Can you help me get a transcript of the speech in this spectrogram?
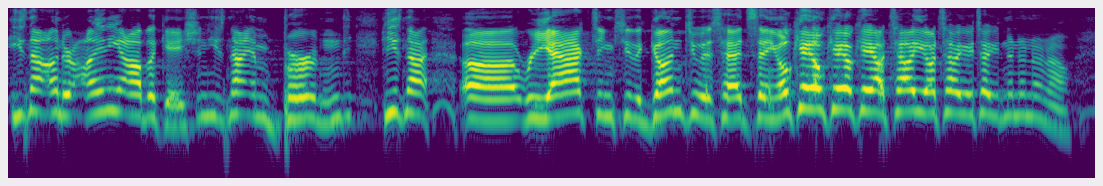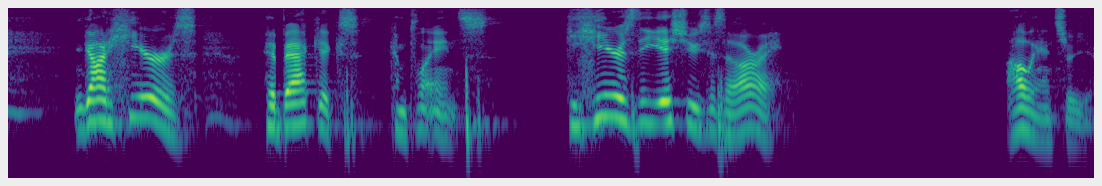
He's not under any obligation. He's not emburdened. He's not uh, reacting to the gun to his head saying, okay, okay, okay, I'll tell you, I'll tell you, I'll tell you. No, no, no, no. God hears Habakkuk's complaints. He hears the issues. He says, All right, I'll answer you.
